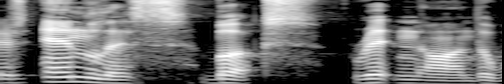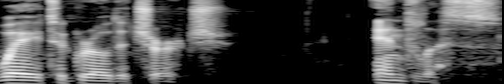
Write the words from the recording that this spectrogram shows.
There's endless books written on the way to grow the church. Endless.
